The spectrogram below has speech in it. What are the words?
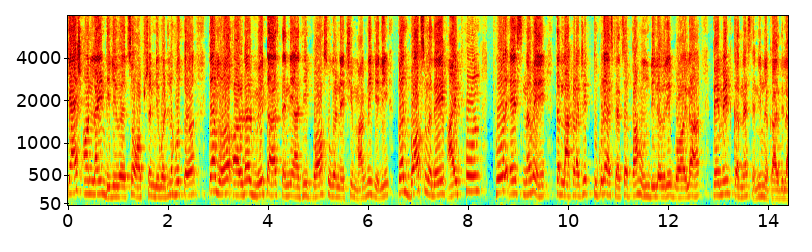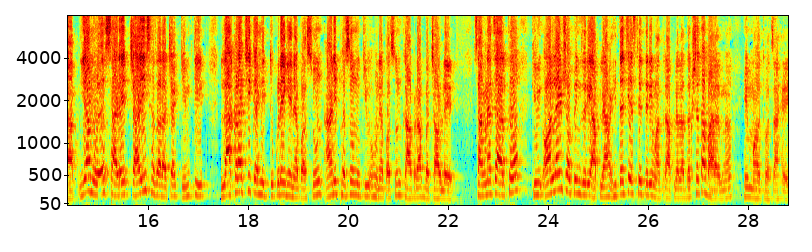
कॅश ऑनलाईन डिलिव्हरीचं ऑप्शन निवडलं होतं. त्यामुळं ऑर्डर मिळताच त्यांनी आधी बॉक्स उघडण्याची मागणी केली. पण बॉक्समध्ये आयफोन फोर एस नव्हे तर लाकडाचे तुकडे असल्याचं पाहून डिलिव्हरी बॉयला पेमेंट करण्यास त्यांनी नकार दिला. यामुळं साडेचाळीस हजाराच्या किमतीत लाकडाची काही तुकडे घेण्यापासून आणि फसवणुकी होण्यापासून काबरा बचावले सांगण्याचा अर्थ की ऑनलाईन शॉपिंग जरी आपल्या हिताची असते तरी मात्र आपल्याला दक्षता बाळगणं हे महत्वाचं आहे.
